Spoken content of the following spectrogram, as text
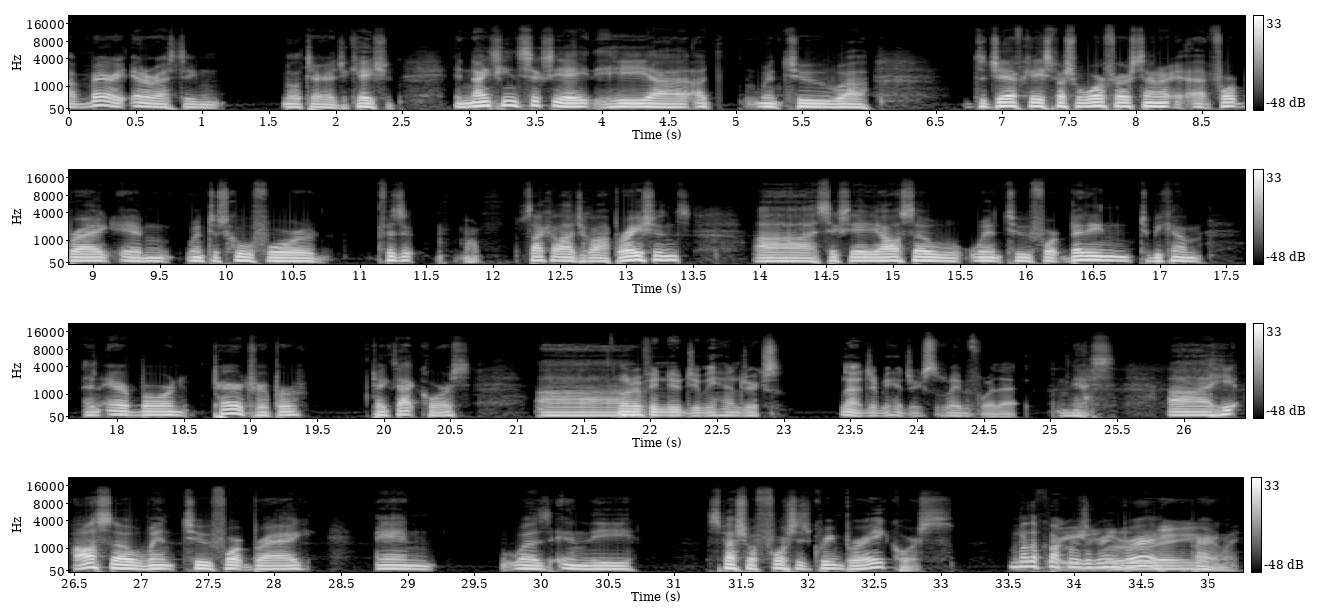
a very interesting military education. In 1968, he uh, uh, went to uh, the JFK Special Warfare Center at Fort Bragg and went to school for physic, well, psychological operations. Uh, 68, he also went to Fort Benning to become an airborne paratrooper. Take that course. Uh, I wonder if he knew Jimi Hendrix. No, Jimi Hendrix was way before that. Yes. Uh, he also went to Fort Bragg and was in the Special Forces Green Beret course. Motherfucker was a Green Green Beret, Beret. apparently.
